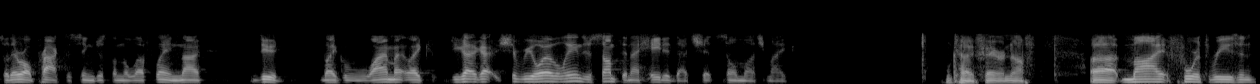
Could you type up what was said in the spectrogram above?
so they're all practicing just on the left lane. Now, dude, like, why am I like? You got should we oil the lanes or something? I hated that shit so much, Mike. Okay, fair enough. Uh, my fourth reason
